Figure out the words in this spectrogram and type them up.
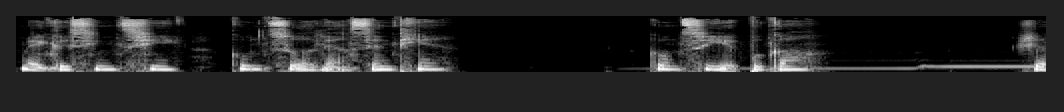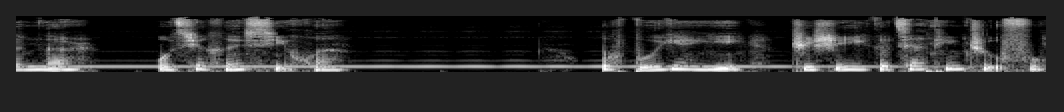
每个星期工作两三天，工资也不高，然而我却很喜欢。我不愿意只是一个家庭主妇，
